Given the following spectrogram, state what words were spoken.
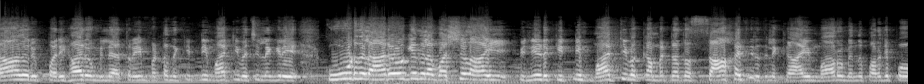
യാതൊരു പരിഹാരവുമില്ല. എത്രയും പെട്ടെന്ന് കിഡ്നി മാറ്റി വെച്ചില്ലെങ്കിൽ കൂടുതൽ ആരോഗ്യനില വഷളായി പിന്നീട് കിഡ്നി മാറ്റിവെക്കാൻ പറ്റാത്ത സാഹചര്യത്തിലേക്ക് ആയി മാറും എന്ന് പറഞ്ഞപ്പോ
